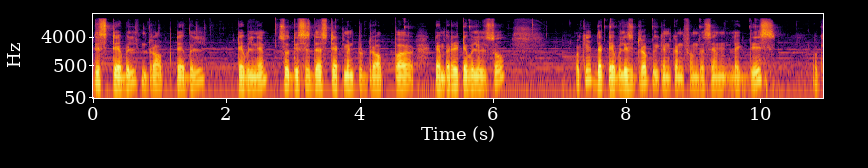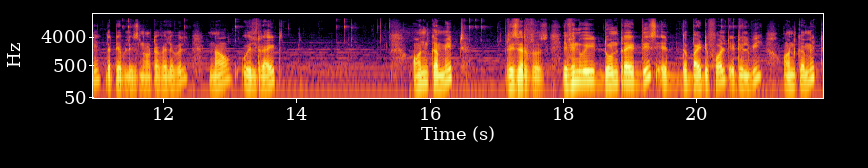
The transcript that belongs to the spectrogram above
this table drop table table name. So this is the statement to drop uh, temporary table also. Okay the table is dropped. You can confirm the same like this okay the table is not available. Now we'll write on commit preserve rows. Even we don't write this it the by default it will be on commit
